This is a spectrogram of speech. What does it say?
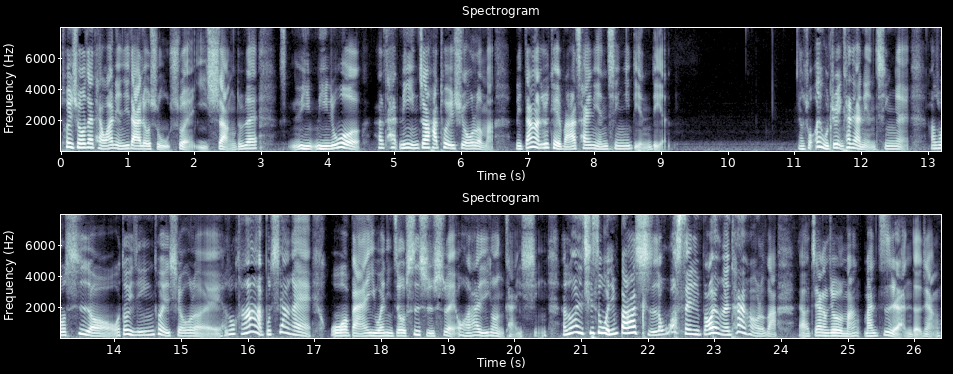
退休在台湾年纪大概六十五岁以上，对不对？你你如果他他你已经知道他退休了嘛？你当然就可以把他猜年轻一点点。他说：“哎、我觉得你看起来年轻。”哎，他说：“是哦，我都已经退休了。”哎，他说：“哈，不像哎，我本来以为你只有四十岁。”哇，他一个很开心。他说：“哎，其实我已经八十了。”哇塞，你保养得太好了吧？然后这样就蛮蛮自然的这样。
